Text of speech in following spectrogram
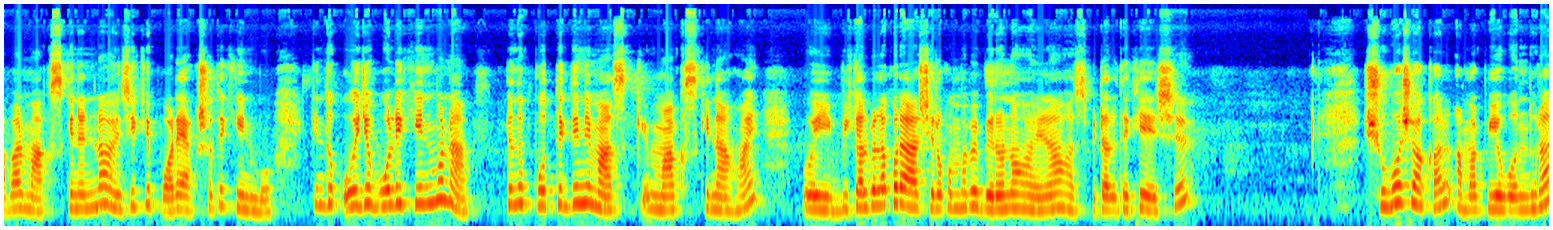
আবার মাস্ক কিনে নিলাম হয়েছে কি পরে একসাথে কিনবো। কিন্তু ওই যে বলি কিনবো না, কিন্তু প্রত্যেক দিনই মাস্ক মাস্ক কিনা হয়। ওই বিকালবেলা করে আর সেরকমভাবে বেরোনো হয় না হসপিটাল থেকে এসে। শুভ সকাল, আমার প্রিয় বন্ধুরা।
